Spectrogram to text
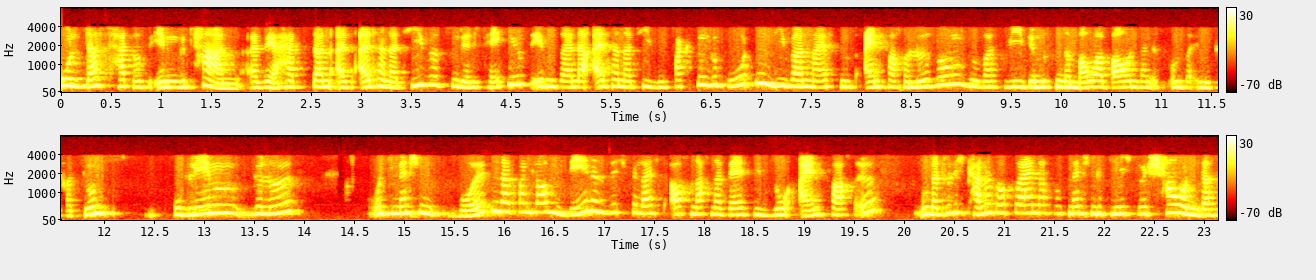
Und das hat es eben getan. Also er hat dann als Alternative zu den Fake News eben seine alternativen Fakten geboten. Die waren meistens einfache Lösungen, sowas wie wir müssen eine Mauer bauen, dann ist unser Immigrationsproblem gelöst. Und die Menschen wollten daran glauben, sehnen sich vielleicht auch nach einer Welt, die so einfach ist. Und natürlich kann es auch sein, dass es Menschen gibt, die nicht durchschauen, dass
